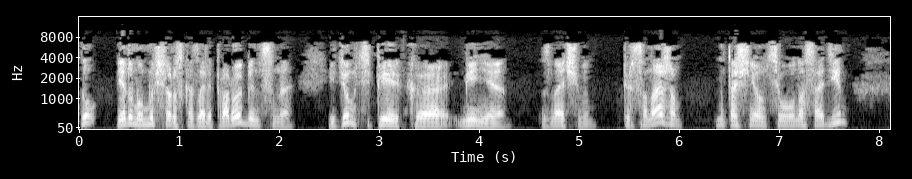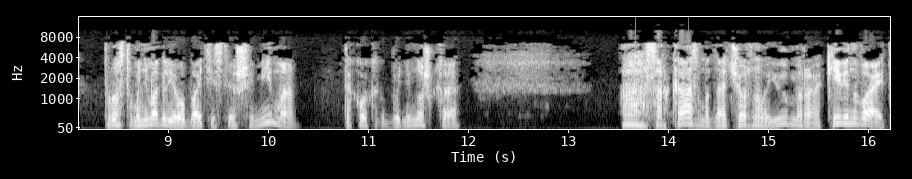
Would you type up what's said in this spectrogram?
Ну, я думаю, мы все рассказали про Робинсона. Идем теперь к менее значимым персонажам. Ну, точнее, он всего у нас один. Просто мы не могли его обойти с Лешей мимо. Такой, как бы, немножко а, сарказма, да, черного юмора. Кевин Вайт,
